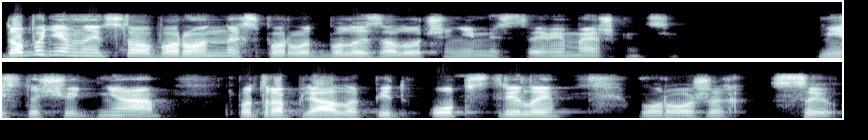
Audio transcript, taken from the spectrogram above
До будівництва оборонних споруд були залучені місцеві мешканці. Місто щодня потрапляло під обстріли ворожих сил.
